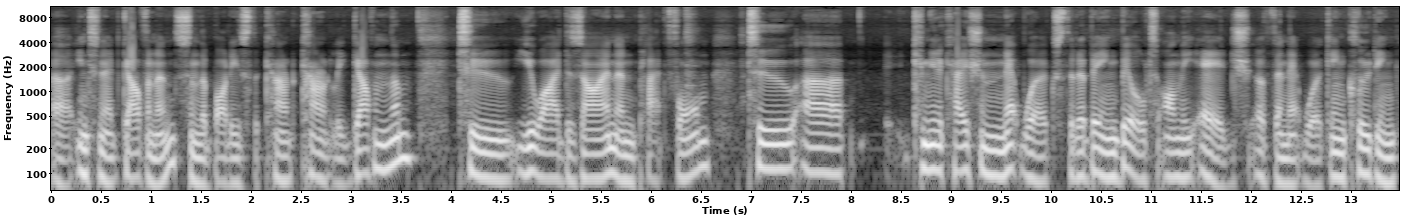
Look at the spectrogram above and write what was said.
uh, internet governance and the bodies that cur- currently govern them, to UI design and platform, to uh, communication networks that are being built on the edge of the network, including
